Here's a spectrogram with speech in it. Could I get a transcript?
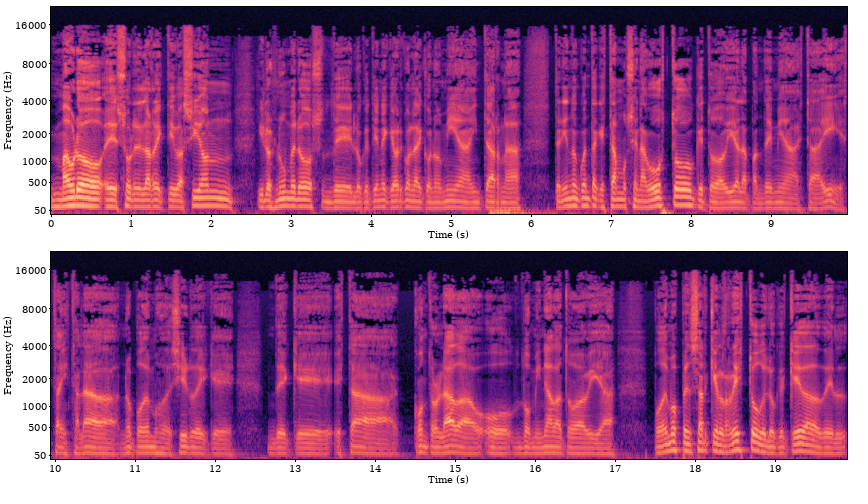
Mauro, eh, sobre la reactivación y los números de lo que tiene que ver con la economía interna, teniendo en cuenta que estamos en agosto, que todavía la pandemia está ahí, está instalada, no podemos decir de que de que está controlada o, dominada todavía. ¿Podemos pensar que el resto de lo que queda del,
